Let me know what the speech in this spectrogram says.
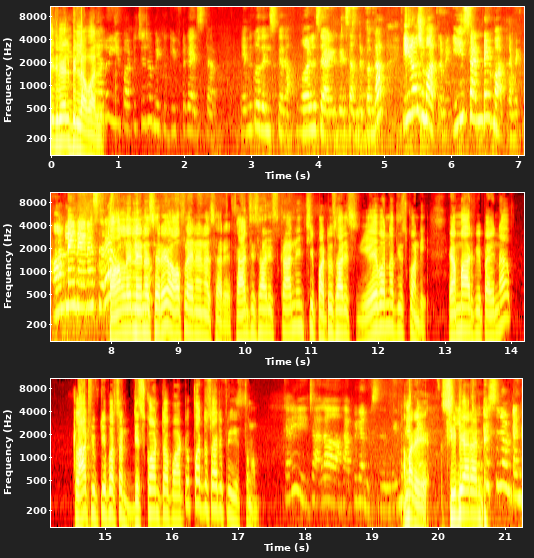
ఐదు వేలు బిల్ అవ్వాలి. ఎందుకో తెలుసు కదా వరల్డ్ శారీ డే సందర్భంగా. ఈ రోజు మాత్రమే ఈ సండే మాత్రమే. ఆన్లైన్ అయినా సరే ఆన్లైన్ అయినా సరే ఆఫ్లైన్ అయినా సరే. ఫ్యాన్సీ సారీస్ కాడి నుంచి పట్టు సారీస్ ఏవన్నా తీసుకోండి. ఎంఆర్పి పైన ఫ్లాట్ ఫిఫ్టీ పర్సెంట్ డిస్కౌంట్తో పాటు పట్టు సారీ ఫ్రీ ఇస్తున్నాం. కానీ చాలా హ్యాపీగా అనిపిస్తుంది. మరి సిబిఆర్ అంటే ఉంటాం.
